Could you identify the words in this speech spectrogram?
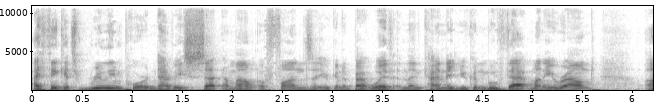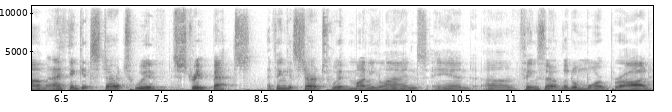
I think it's really important to have a set amount of funds that you're going to bet with, and then kind of you can move that money around. Um, and I think it starts with straight bets. I think it starts with money lines and um, things that are a little more broad.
